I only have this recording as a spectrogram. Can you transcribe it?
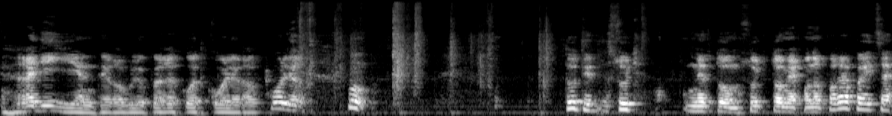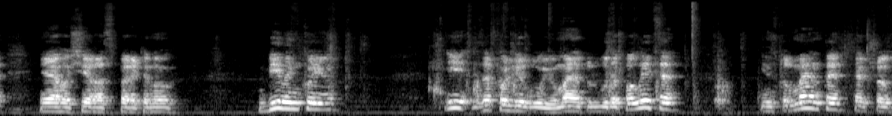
градієнти роблю, переход кольору в колір. Ну, тут і суть не в тому, суть в тому, як воно порепається. Я його ще раз перетягнув біленькою і заполірую. У мене тут буде полиця, інструменти, так що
